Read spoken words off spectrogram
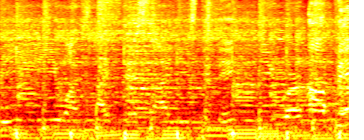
treat like this. I used to think you were a bitch.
